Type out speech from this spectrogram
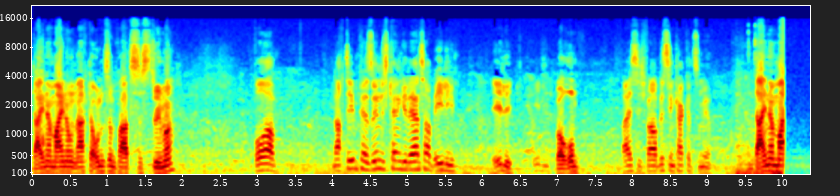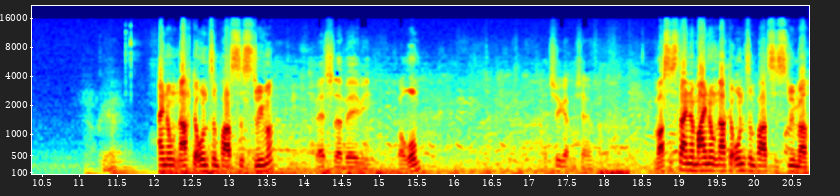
Deiner Meinung nach der unsympathischste Streamer? Boah, nachdem persönlich kennengelernt habe, Eli. Eli. Warum? Weiß ich, war ein bisschen kacke zu mir. Deiner Me Meinung nach der unsympathischste Streamer? Bachelor Baby. Warum? Er triggert mich einfach. Was ist deine Meinung nach der unsympathischste Streamer?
